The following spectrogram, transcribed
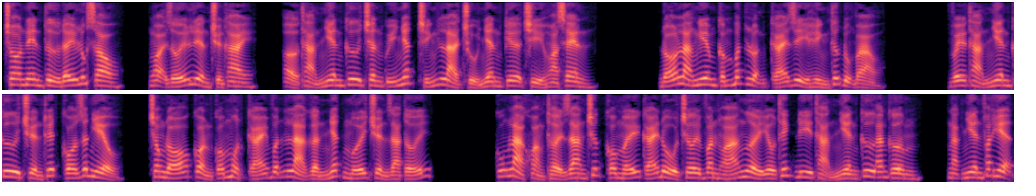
Cho nên từ đây lúc sau, ngoại giới liền truyền khai, ở thản nhiên cư chân quý nhất chính là chủ nhân kia chỉ hoa sen. Đó là nghiêm cấm bất luận cái gì hình thức đụng vào. Về thản nhiên cư truyền thuyết có rất nhiều, trong đó còn có một cái vẫn là gần nhất mới truyền ra tới. Cũng là khoảng thời gian trước có mấy cái đồ chơi văn hóa người yêu thích đi thản nhiên cư ăn cơm, ngạc nhiên phát hiện,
